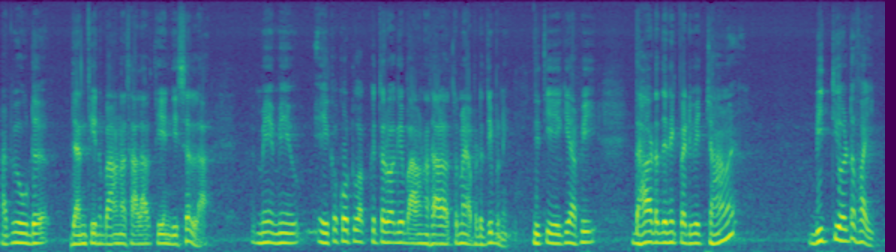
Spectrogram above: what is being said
අපි උඩ දැන් තියෙන භාවනා ශාලාව තියෙන ඉස්සලා මේ මේ ඒක කොටුවක් විතර වගේ භාවනා ශාලාවක් තමයි අපිට තිබුණේ. ඉතින් ඒකේ අපි 18 දෙනෙක් වැඩි වෙච්චාම බිත්ති වලට ෆයිට්.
